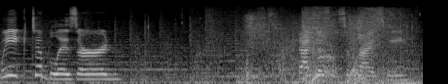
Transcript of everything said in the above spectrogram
Weak to Blizzard. That doesn't surprise me.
